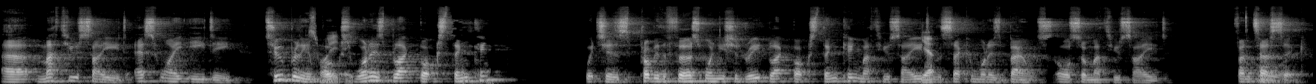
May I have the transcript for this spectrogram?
Uh, Matthew Syed, S Y E D. Two brilliant S-Y-E-D. books. One is Black Box Thinking, which is probably the first one you should read. Black Box Thinking, Matthew Syed, yep. and the second one is Bounce, also Matthew Syed. Fantastic. Ooh.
